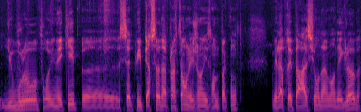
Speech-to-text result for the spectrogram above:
du boulot pour une équipe, euh, 7-8 personnes à plein temps, les gens ils se rendent pas compte. Mais la préparation d'un Vendée Globe,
